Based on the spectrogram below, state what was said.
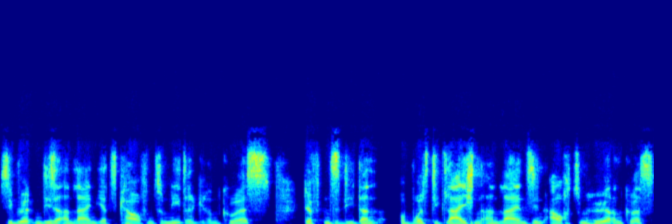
Sie würden diese Anleihen jetzt kaufen zum niedrigeren Kurs, dürften Sie die dann, obwohl es die gleichen Anleihen sind, auch zum höheren Kurs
